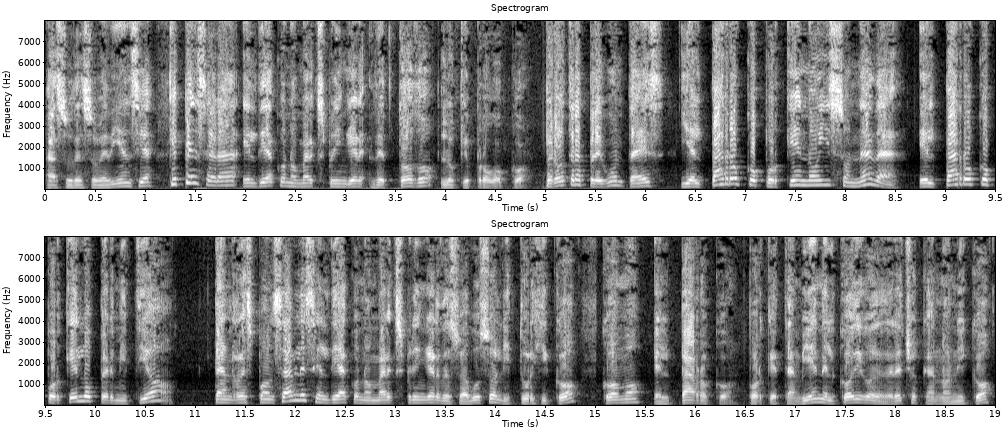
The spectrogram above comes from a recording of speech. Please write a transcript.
a su desobediencia. ¿Qué pensará el diácono Mark Springer de todo lo que provocó? Pero otra pregunta es, ¿y el párroco por qué no hizo nada? ¿El párroco por qué lo permitió? Tan responsable es el diácono Mark Springer de su abuso litúrgico como el párroco, porque también el Código de Derecho Canónico,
